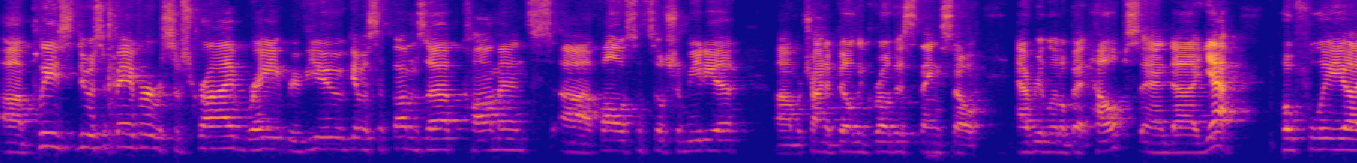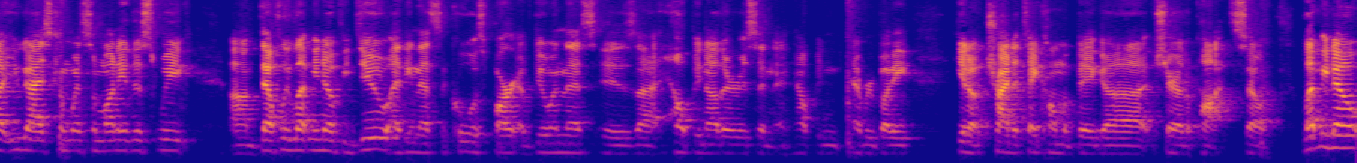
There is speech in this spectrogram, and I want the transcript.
um, please do us a favor, subscribe, rate, review, give us a thumbs up, comments, uh, follow us on social media. Um, we're trying to build and grow this thing, so every little bit helps. And uh, yeah, hopefully uh, you guys can win some money this week. Um, definitely let me know if you do. I think that's the coolest part of doing this is uh, helping others and, and, helping everybody, you know, try to take home a big uh, share of the pot. So let me know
